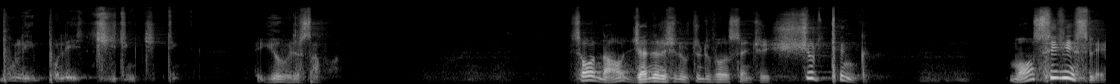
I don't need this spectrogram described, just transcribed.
bully, bully, cheating, cheating, you will suffer. So now, generation of 21st century should think more seriously.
